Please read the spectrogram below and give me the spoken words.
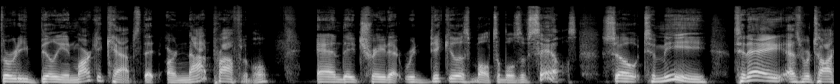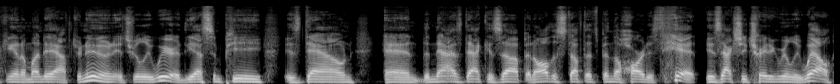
30 billion market caps that are not profitable and they trade at ridiculous multiples of sales. So to me, today as we're talking on a Monday afternoon, it's really weird. The S&P is down and the Nasdaq is up and all the stuff that's been the hardest hit is actually trading really well.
